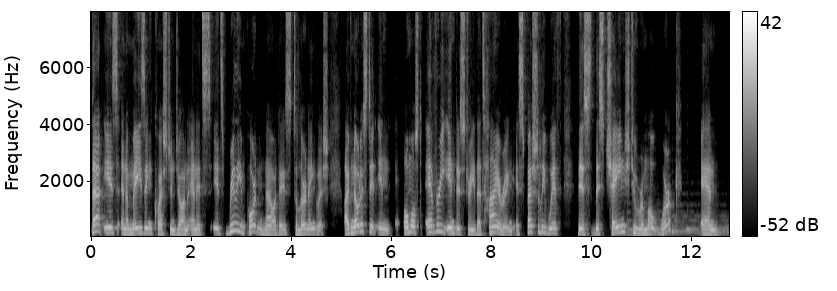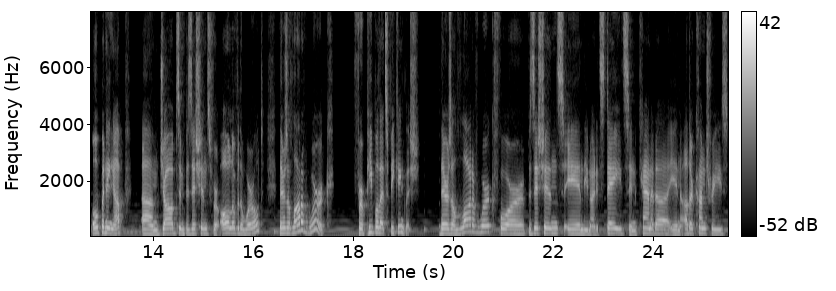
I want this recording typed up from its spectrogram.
That is an amazing question, John, and it's it's really important nowadays to learn English. I've noticed it in almost every industry that's hiring, especially with this this change to remote work and opening up um, jobs and positions for all over the world. There's a lot of work for people that speak English. There's a lot of work for positions in the United States, in Canada, in other countries,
